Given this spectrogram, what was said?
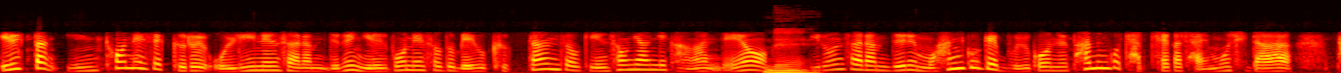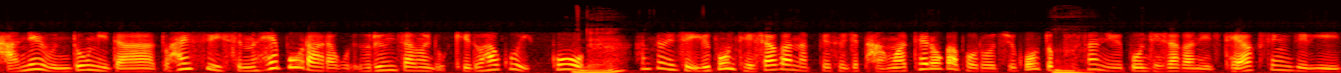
일단 인터넷에 글을 올리는 사람들은 일본에서도 매우 극단적인 성향이 강한데요. 네. 이런 사람들은 뭐 한국의 물건을 파는 것 자체가 잘못이다, 반일 운동이다, 또 할 수 있으면 해보라라고 으름장을 놓기도 하고 있고 네. 한편 이제 일본 대사관 앞에서 이제 방화 테러가 벌어지고 또 음. 부산 일본 대사관에 이제 대학생들이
